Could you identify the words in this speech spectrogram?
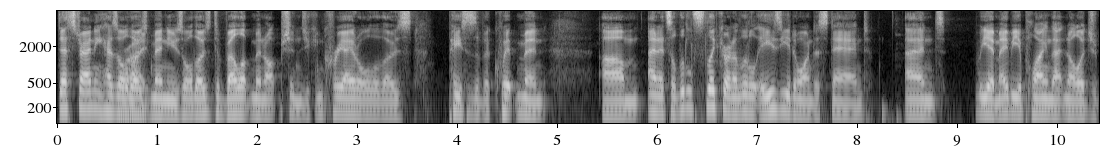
Death Stranding has all those menus, all those development options. You can create all of those pieces of equipment, um, and it's a little slicker and a little easier to understand. And yeah, maybe applying that knowledge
